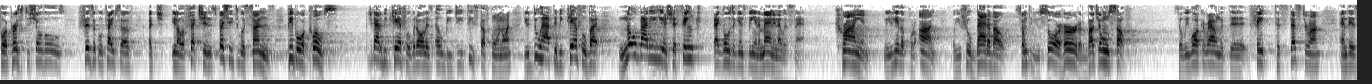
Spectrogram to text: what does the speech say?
for a person to show those physical types of, uh, you know, affection, especially to his sons. People are close. But you gotta be careful with all this LBGT stuff going on. You do have to be careful, but nobody here should think that goes against being a man in Islam. Crying when you hear the Quran or you feel bad about something you saw or heard or about your own self. So we walk around with the fake testosterone and this,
